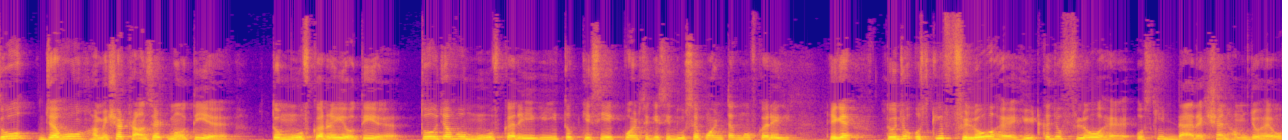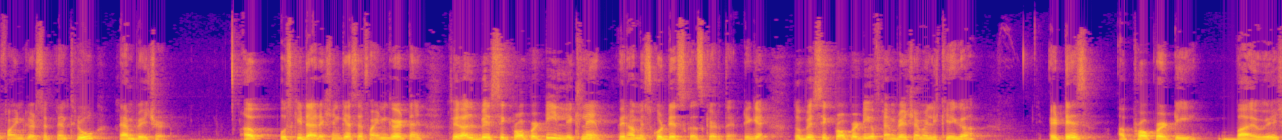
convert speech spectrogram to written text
तो जब वो हमेशा ट्रांजिट में होती है तो मूव कर रही होती है तो जब वो मूव करेगी तो किसी एक पॉइंट से किसी दूसरे पॉइंट तक मूव करेगी, ठीक है? तो जो उसकी फ्लो है हीट का जो फ्लो है, उसकी डायरेक्शन हम जो है वो फाइंड कर सकते हैं थ्रू टेम्परेचर अब उसकी डायरेक्शन कैसे फाइंड करते हैं? फ़िलहाल बेसिक प्रॉपर्टी लिख लें, फिर हम इसको डिस्कस करते हैं, ठीक है? तो बेसिक प्रॉपर्टी ऑफ़ टेम्परेचर में लिखिएगा it is a property by which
